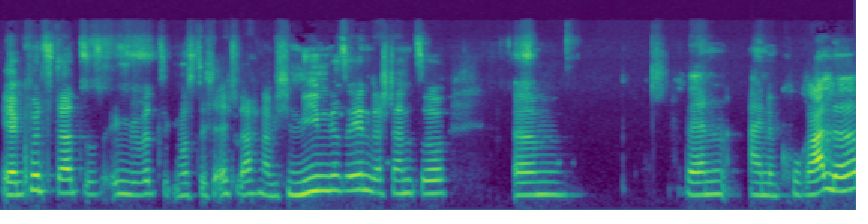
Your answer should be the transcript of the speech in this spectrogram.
ja, kurz dazu, ist irgendwie witzig, musste ich echt lachen, habe ich ein Meme gesehen, da stand so, ähm, wenn eine Koralle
